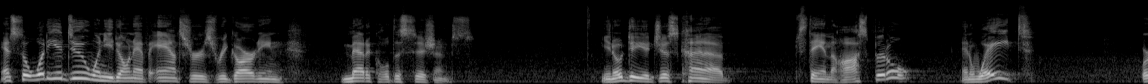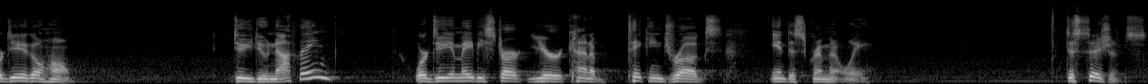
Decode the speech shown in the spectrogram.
And so, what do you do when you don't have answers regarding medical decisions? You know, do you just kind of stay in the hospital and wait, or do you go home? Do you do nothing, or do you maybe start your kind of taking drugs indiscriminately? Decisions.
